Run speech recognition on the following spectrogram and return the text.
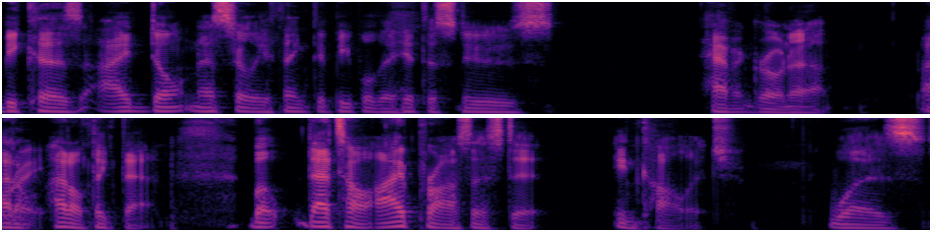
because I don't necessarily think that people that hit the snooze haven't grown up. I don't Right. I don't think that. But that's how I processed it in college was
